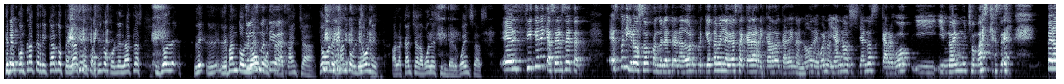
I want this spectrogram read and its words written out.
Que me contrate Ricardo Pelasco al partido con el Atlas y yo le, le, mando lobos a la cancha. Yo les mando leones a la cancha de la bola de sinvergüenzas. Eh, sí tiene que hacerse. Es peligroso cuando el entrenador, porque yo también le veo sacar a Ricardo Cadena, ¿no? De bueno, ya nos, ya nos cargó y, no hay mucho más que hacer. Pero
